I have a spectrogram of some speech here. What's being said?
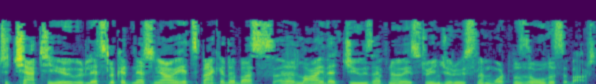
to chat to you. Let's look at Netanyahu hits back at Abbas uh, lie that Jews have no history in Jerusalem. What was all this about?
